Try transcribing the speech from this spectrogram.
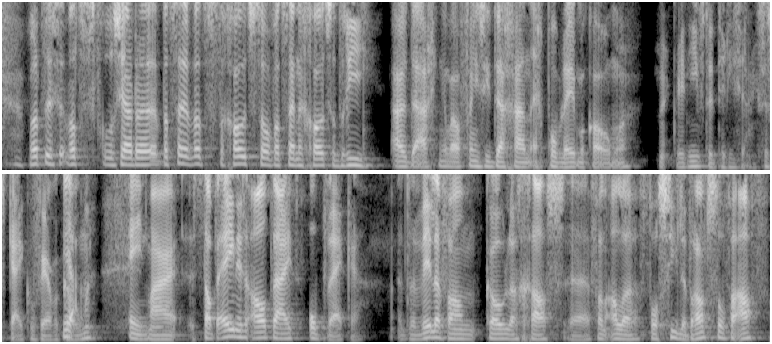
wat, is, wat is volgens jou de, wat, zijn, wat is de grootste of wat zijn de grootste drie uitdagingen waarvan je ziet daar gaan echt problemen komen? Ik weet niet of er drie zijn. Eens kijken hoe ver we komen. Één. Maar stap één is altijd opwekken. Het willen van kolen, gas, uh, van alle fossiele brandstoffen af.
